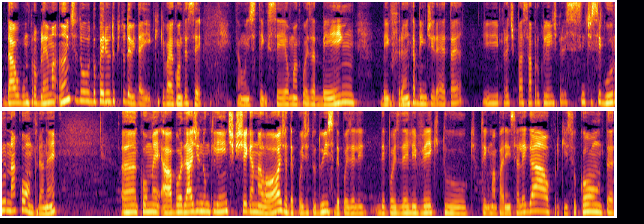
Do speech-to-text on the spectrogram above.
dá algum problema antes do, do período que tu deu. E daí, o que, que vai acontecer? Então, isso tem que ser uma coisa bem, bem franca, bem direta e para te passar para o cliente para ele se sentir seguro na compra, né? Ah, como é a abordagem de um cliente que chega na loja depois de tudo isso, depois ele depois dele ver que tu, que tem uma aparência legal, porque isso conta,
